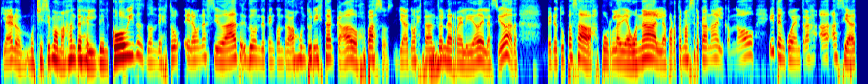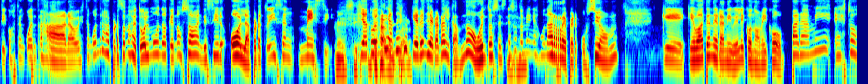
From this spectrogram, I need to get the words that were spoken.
claro, muchísimo más antes del, del, COVID, donde esto era una ciudad donde te encontrabas un turista cada dos pasos, ya no es tanto la realidad de la ciudad, pero tú pasabas por la diagonal, la parte más cercana del Camp Nou, y te encuentras a asiáticos, te encuentras a árabes, te encuentras a personas de todo el mundo que no saben decir hola, pero te dicen Messi. Messi. Ya tú entiendes que quieren llegar al Camp Nou, entonces eso también es una repercusión que, va a tener a nivel económico. Para mí esto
